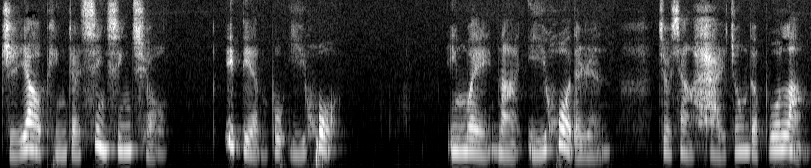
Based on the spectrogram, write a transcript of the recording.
只要凭着信心求，一点不疑惑。因为那疑惑的人，就像海中的波浪，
